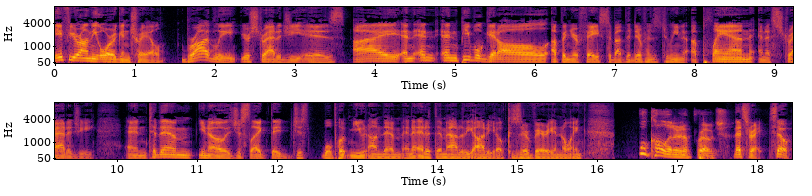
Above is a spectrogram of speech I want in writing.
if you're on the Oregon Trail, broadly your strategy is i and and and people get all up in your face about the difference between a plan and a strategy and to them you know it's just like they just will put mute on them and edit them out of the audio because they're very annoying We'll call it an approach. That's right. So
